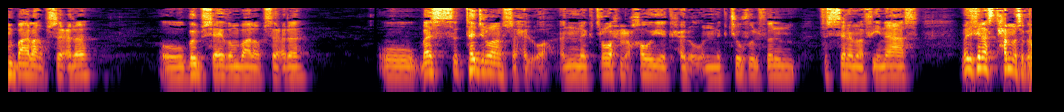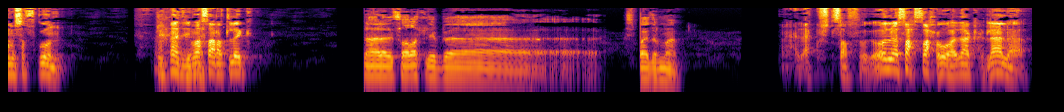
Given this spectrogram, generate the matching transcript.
مبالغ بسعره وبيبسي أيضا مبالغ بسعره. وبس التجربة نفسها حلوة إنك تروح مع خويك حلو إنك تشوف الفيلم في السينما في ناس ما أدري في ناس تحمسوا قاموا يصفقون. ما أدري ما صارت لك؟ لا لا صارت لي ب سبايدر مان. هذاك وش تصفق؟ ولا صح صح هو هذاك. لا لا.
